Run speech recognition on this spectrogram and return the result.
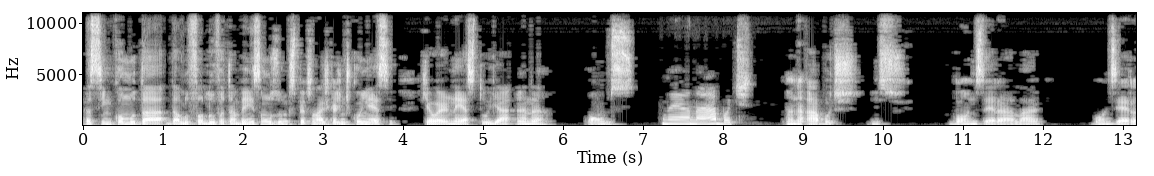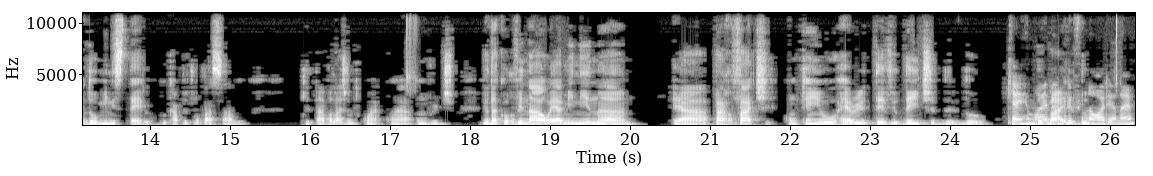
Assim como da, da Lufa Lufa também, são os únicos personagens que a gente conhece, que é o Ernesto e a Anna Bones. Não é Ana Abbott? Anna Abbott, isso. Bones era lá, Bones era do Ministério, do capítulo passado, que estava lá junto com a, com a Umbridge. E o da Corvinal é a menina, é a Parvati, com quem o Harry teve o date do, do Que é a irmã Do é da baile do- Grifinória, né?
